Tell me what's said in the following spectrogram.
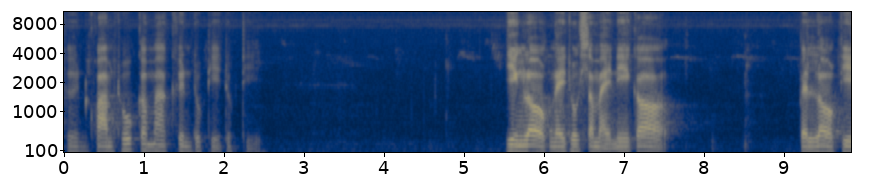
ขึ้น ความทุกข์ก็มากขึ้นทุกทีทุกที ยิ่งโลกในทุกสมัยนี้ก็เป็นโลกที่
